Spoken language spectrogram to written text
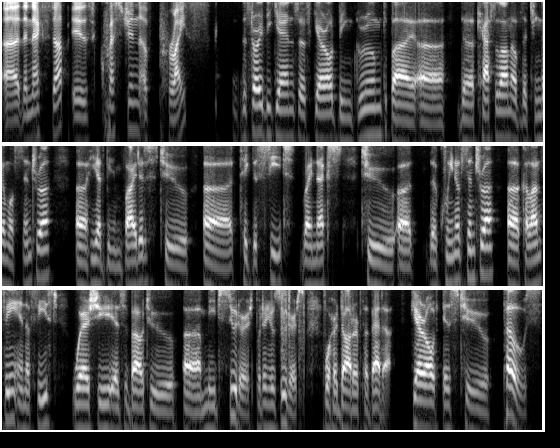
Uh, the next up is question of price. the story begins with Geralt being groomed by uh, the Castellan of the Kingdom of Cintra. Uh, he had been invited to uh, take the seat right next to uh, the Queen of Cintra, uh, Calanthe, in a feast where she is about to uh, meet suitors, potential suitors, for her daughter Pavetta. Geralt is to pose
